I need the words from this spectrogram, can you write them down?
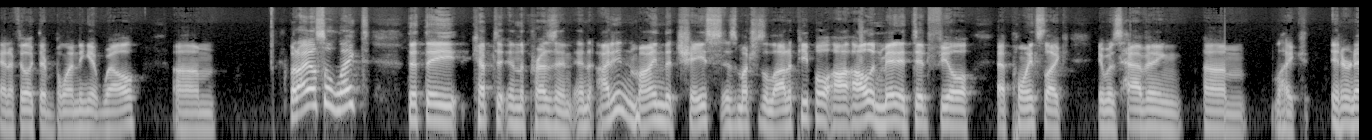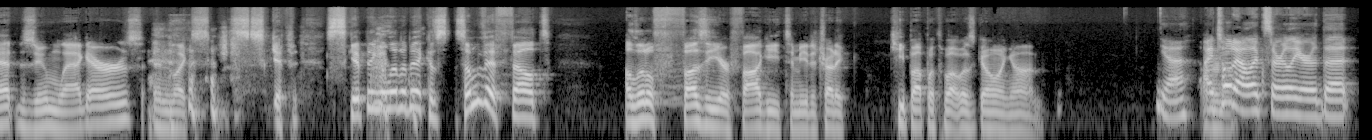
and I feel like they're blending it well. Um, but I also liked that they kept it in the present, and I didn't mind the chase as much as a lot of people. I'll, I'll admit it did feel at points like it was having um, like internet zoom lag errors and like skip skipping a little bit because some of it felt a little fuzzy or foggy to me to try to keep up with what was going on. Yeah, I I, told know. Alex earlier that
